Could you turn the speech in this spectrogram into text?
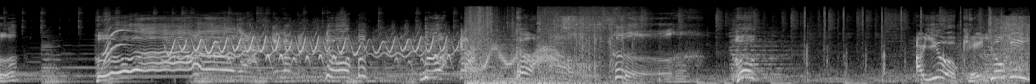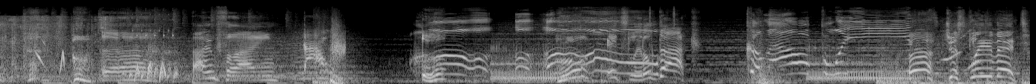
Huh? Are you okay, Dobie? I'm fine. Huh? It's Little Duck. Come out, please. Ah, just leave it!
